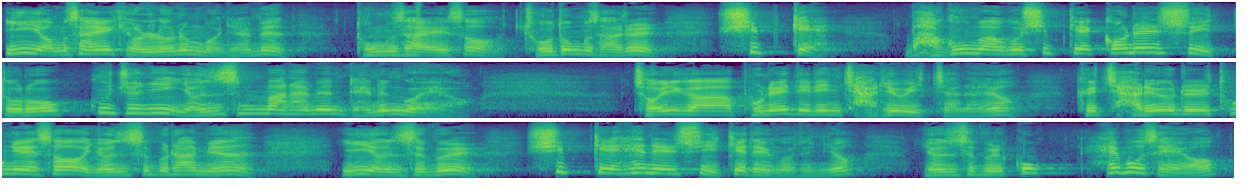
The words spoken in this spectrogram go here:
이 영상의 결론은 뭐냐면 동사에서 조동사를 쉽게 마구마구 쉽게 꺼낼 수 있도록 꾸준히 연습만 하면 되는 거예요. 저희가 보내드린 자료 있잖아요. 그 자료를 통해서 연습을 하면 이 연습을 쉽게 해낼 수 있게 되거든요. 연습을 꼭 해보세요.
